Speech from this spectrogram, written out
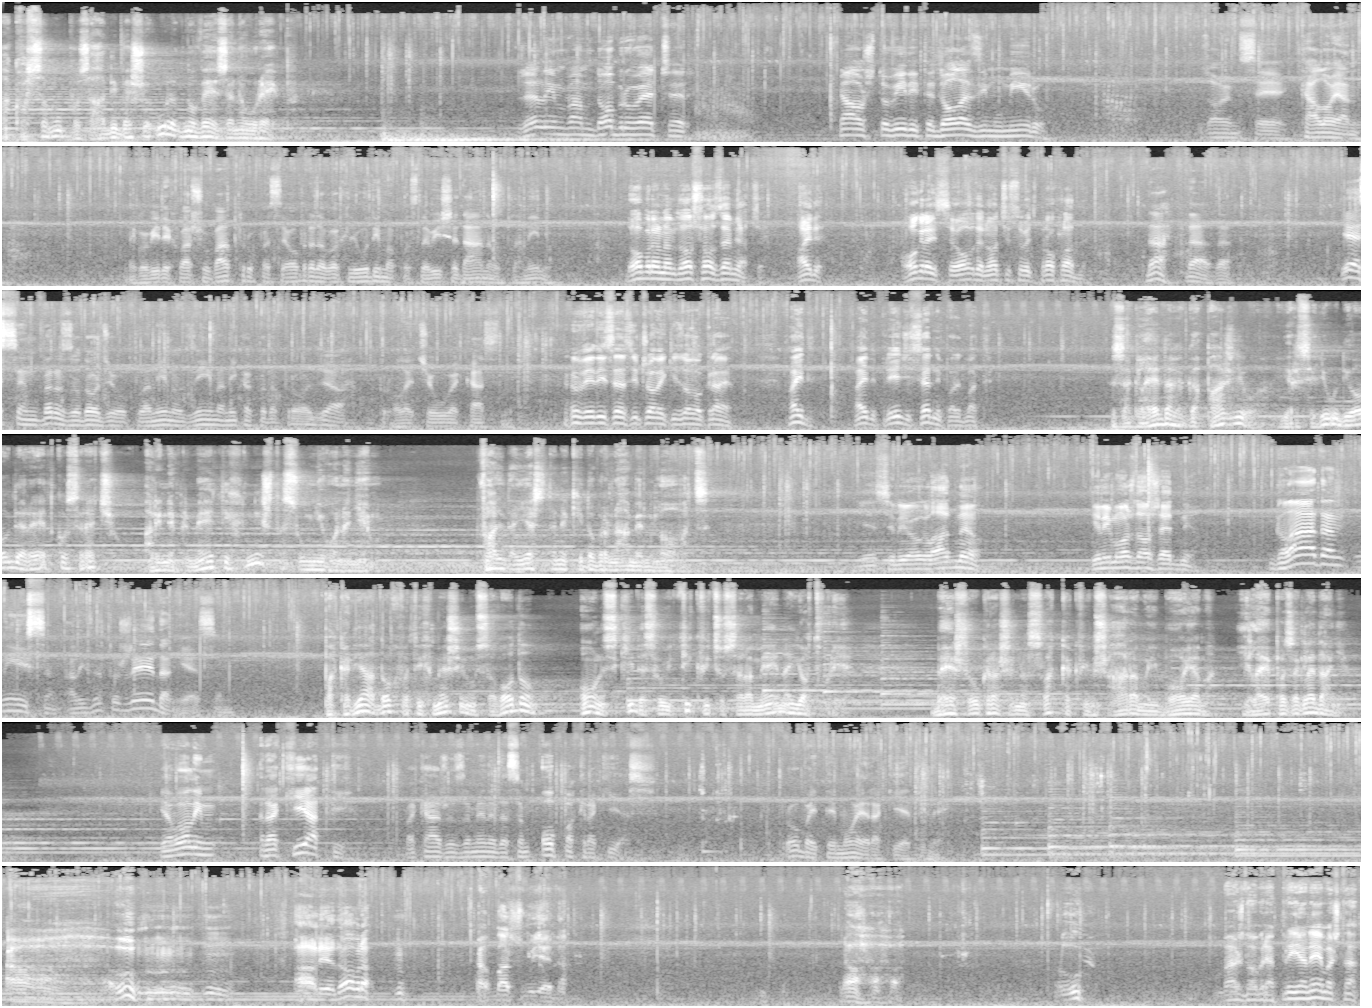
a kosa mu pozadi beše uredno vezana u rep. Želim vam dobru večer. Kao što vidite, dolazim u miru. Zovem se Kalojan. Nego videh vašu vatru, pa se obradovah ljudima posle više dana u planini. Dobro nam došao zemljače. Ajde, ogrej se ovde, noći su već prohladne. Da, da, da. Jesen brzo dođe u planinu, zima nikako da prođe, a proleće uvek kasno. Vidi se da si čovek iz ovog kraja. Hajde, Hajde, priđi, sedni pored vatre. Zagledah ga pažljivo, jer se ljudi ovde redko sreću, ali ne primetih ništa sumnjivo na njemu. Valjda jeste neki dobronamerni lovac. Jesi li ogladneo? Ili možda ožednio? Gladan nisam, ali zato žedan jesam. Pa kad ja dohvatih mešinu sa vodom, on skide svoju tikvicu sa ramena i otvori je. Beše ukrašena svakakvim šarama i bojama i lepo za gledanje. Ja volim rakijati, pa kažu za mene da sam opak rakijaš. Probajte moje rakijetine. Ali je dobra. Baš ujeda. Uh, baš dobra, prija nema šta.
